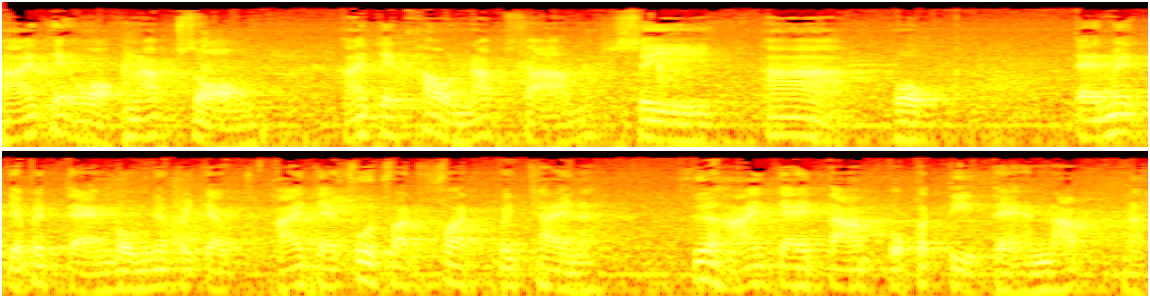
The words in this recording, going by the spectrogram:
หายใจออกนับสองหายใจเข้านับสามสี่ห้าหกแต่ไม่จะไปแต่งลมเนี่ยไปจะหายใจฟูดฟัดฟัดไม่ใช่นะคือหายใจตามปกติแต่นับนะ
